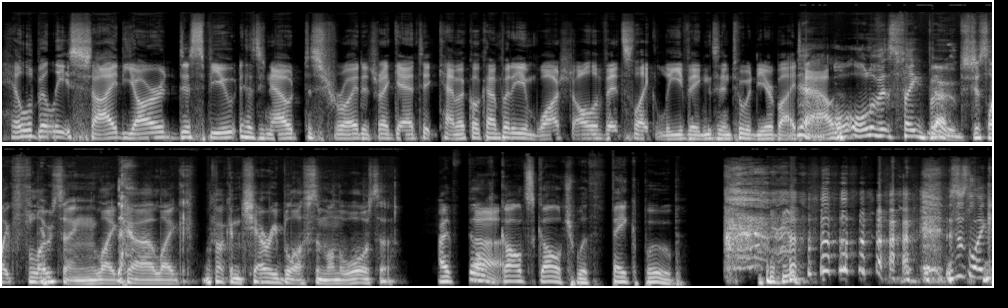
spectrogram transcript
hillbilly side yard dispute has now destroyed a gigantic chemical company and washed all of its like leavings into a nearby Yeah, town. all, all of its fake Yeah. boobs just like floating like uh, like fucking cherry blossom on the water. I filled Ah. Galt's Gulch with fake boob. this is like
